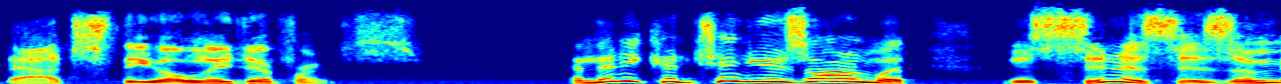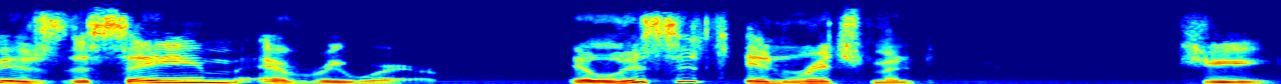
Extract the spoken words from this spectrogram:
That's the only difference. And then he continues on with the cynicism is the same everywhere. Illicit enrichment. Gee,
